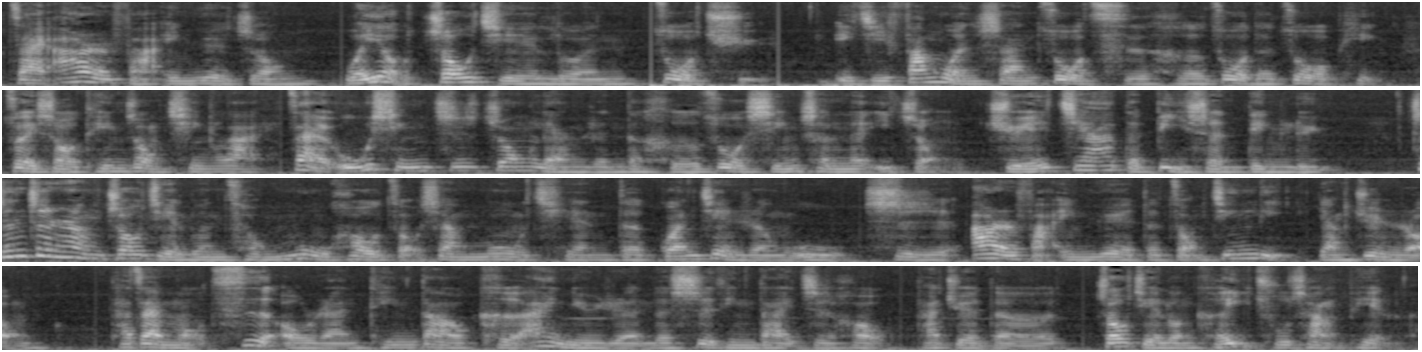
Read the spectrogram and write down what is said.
在阿尔法音乐中，唯有周杰伦作曲以及方文山作词合作的作品。最受听众青睐，在无形之中，两人的合作形成了一种绝佳的必胜定律。真正让周杰伦从幕后走向幕前的关键人物是阿尔法音乐的总经理杨俊荣。他在某次偶然听到《可爱女人》的试听带之后，他觉得周杰伦可以出唱片了。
